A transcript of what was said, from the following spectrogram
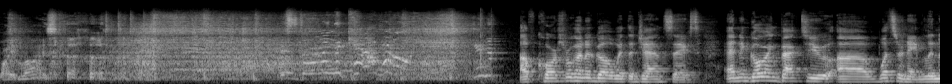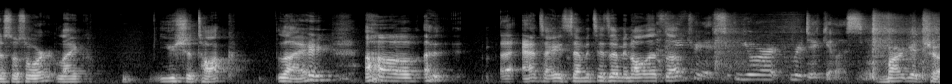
white lies. Storming the Capitol. Of course, we're gonna go with the Jan 6. And then going back to, uh, what's her name? Linda Sarsour? Like, you should talk. Like, um, uh, anti-Semitism and all that stuff. Patriots, you're ridiculous. Margaret Cho.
